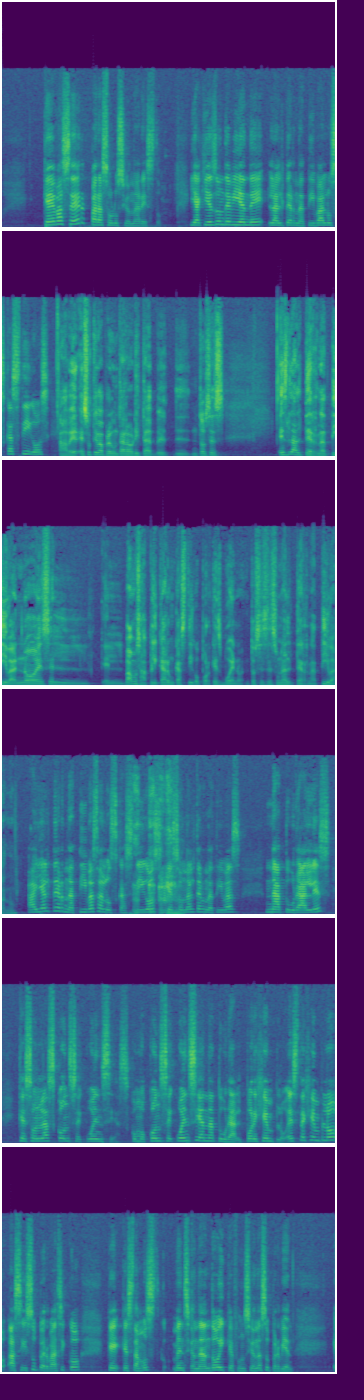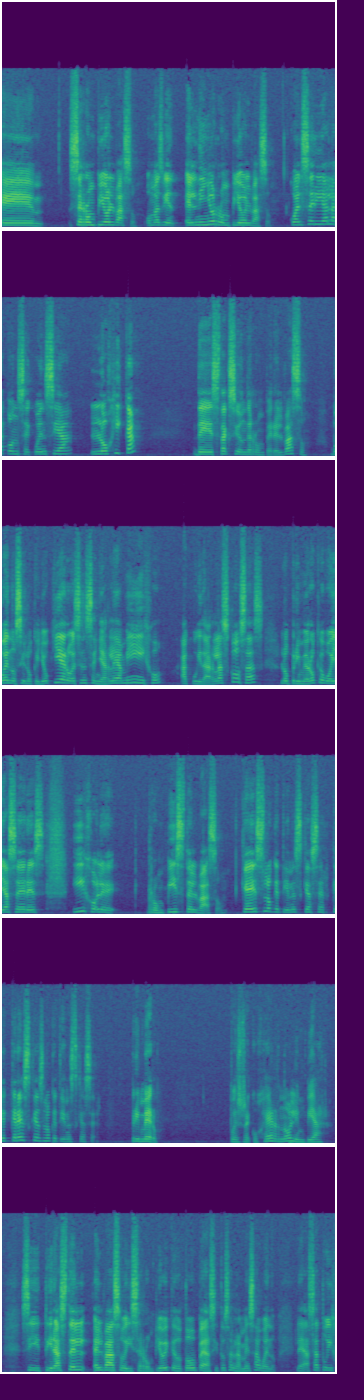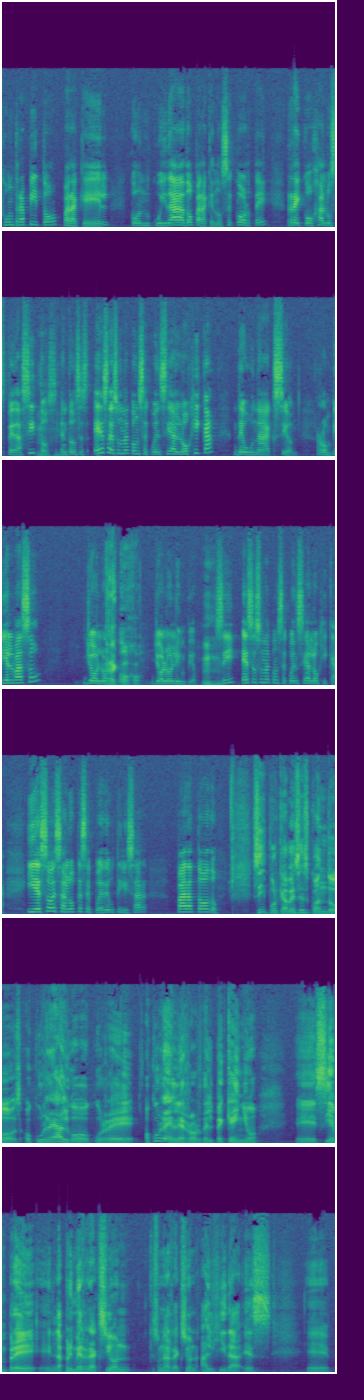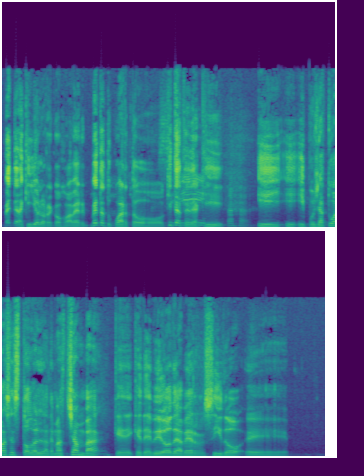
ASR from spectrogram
¿qué va a hacer para solucionar esto? Y aquí es donde viene la alternativa a los castigos. A ver, eso te iba a preguntar ahorita. Eh, eh, entonces, es la alternativa, no es el, el, vamos a aplicar un castigo porque es bueno. Entonces es una alternativa, ¿no? Hay alternativas a los castigos que son alternativas naturales que son las consecuencias, como consecuencia natural. Por ejemplo, este ejemplo así súper básico que, estamos mencionando y que funciona súper bien. Eh, se rompió el vaso, o más bien, el niño rompió el vaso. ¿Cuál sería la consecuencia lógica de esta acción de romper el vaso? Bueno, si lo que yo quiero es enseñarle a mi hijo a cuidar las cosas, lo primero que voy a hacer es, híjole, rompiste el vaso. ¿Qué es lo que tienes que hacer? ¿Qué crees que es lo que tienes que hacer? Primero, pues recoger, ¿no? Limpiar. Si tiraste el, vaso y se rompió y quedó todo pedacitos en la mesa, bueno, le das a tu hijo un trapito para que él con cuidado para que no se corte, recoja los pedacitos. Entonces, esa es una consecuencia lógica de una acción. Rompí el vaso, yo lo recojo, yo lo limpio, ¿sí? Esa es una consecuencia lógica. Y eso es algo que se puede utilizar para todo. Sí, porque a veces cuando ocurre algo, ocurre, ocurre el error del pequeño, eh, siempre en la primera reacción, que es una reacción álgida, es eh, vete de aquí, yo lo recojo, a ver, vete a tu cuarto, quítate de aquí. Y, pues ya tú haces todo la demás chamba que, debió de haber sido eh,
